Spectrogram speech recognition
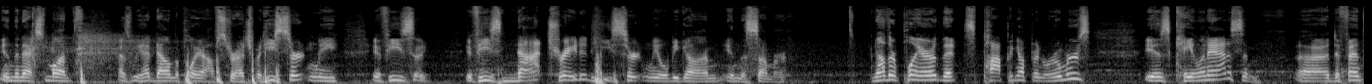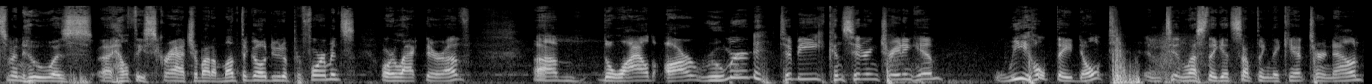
in the next month as we head down the playoff stretch. But he certainly, if he's if he's not traded, he certainly will be gone in the summer. Another player that's popping up in rumors is Calen Addison, uh, a defenseman who was a healthy scratch about a month ago due to performance or lack thereof. Um, the Wild are rumored to be considering trading him. We hope they don't, unless they get something they can't turn down.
